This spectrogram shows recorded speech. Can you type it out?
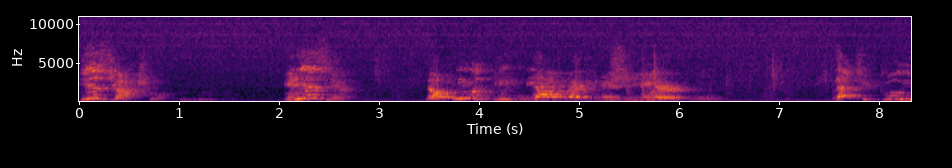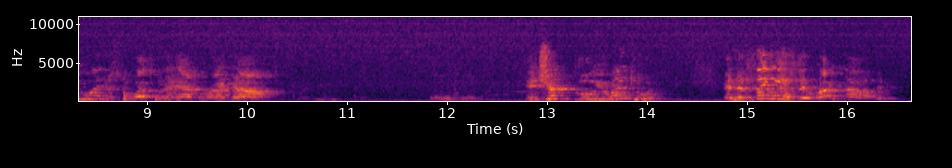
is Yahshua. It is him. Now, if he was beaten beyond recognition here, that should clue you in as to what's going to happen right now. It should clue you into it. And the thing is that right now, if,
